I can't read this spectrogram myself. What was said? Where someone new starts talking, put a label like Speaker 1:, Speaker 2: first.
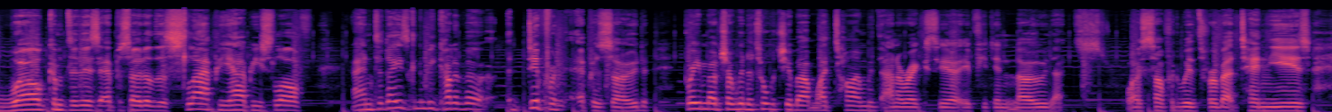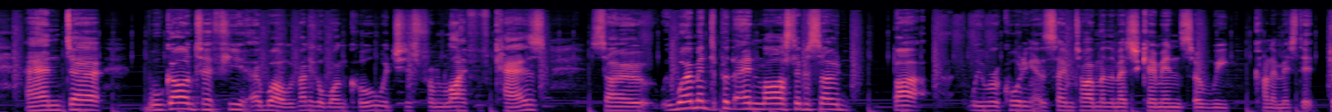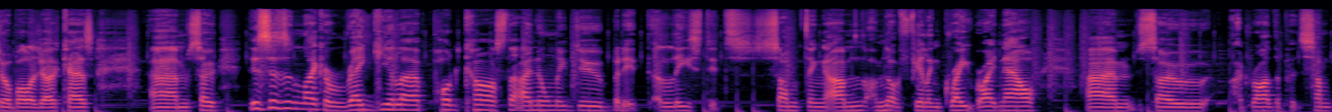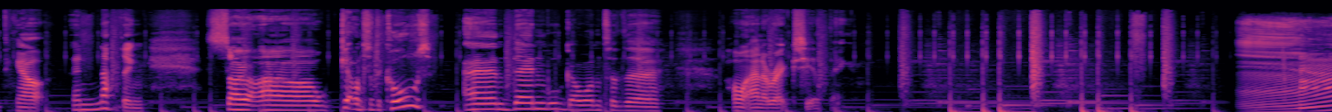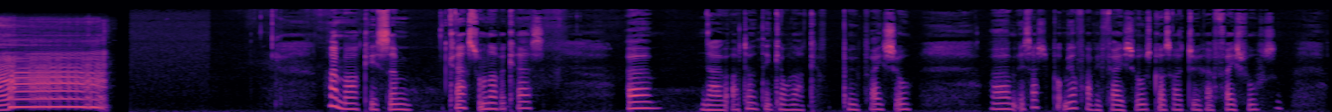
Speaker 1: Welcome to this episode of the Slappy Happy Sloth. And today's going to be kind of a, a, different episode. Pretty much, I'm going to talk to you about my time with anorexia. If you didn't know, that's what I suffered with for about 10 years. And uh, we'll go on to a few. Uh, well, we've only got one call, which is from Life of Kaz. So we were meant to put that in last episode, but we were recording at the same time when the message came in, so we kind of missed it. Do apologize, Kaz. Um, so this isn't like a regular podcast that I normally do, but it at least it's something. I'm I'm not feeling great right now, um, so I'd rather put something out than nothing. So I'll get onto the calls, and then we'll go on to the whole anorexia thing.
Speaker 2: Hi, Marcus. Um, Kaz from Another Kaz. Um, no, I don't think I will like a poo facial. Um, it's actually put me off having facials because I do have facials,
